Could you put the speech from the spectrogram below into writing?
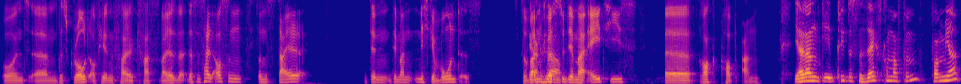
Und ähm, das growt auf jeden Fall krass, weil das- das ist halt auch so ein, so ein Style, den, den man nicht gewohnt ist. So, Ja, wann klar. hörst du dir mal 80s äh, Rock-Pop an? Ja, dann kriegt es eine 6,5 von mir.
